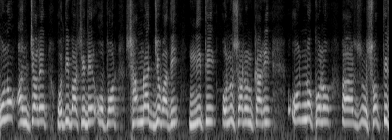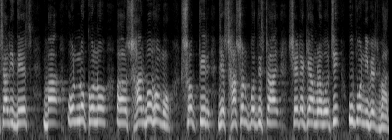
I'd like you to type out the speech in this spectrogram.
কোনো অঞ্চলের অধিবাসীদের ওপর সাম্রাজ্যবাদী নীতি অনুসরণকারী অন্য কোনো শক্তিশালী দেশ বা অন্য কোনো সার্বভৌম শক্তির যে শাসন প্রতিষ্ঠা হয়, সেটাকে আমরা বলছি উপনিবেশবাদ।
